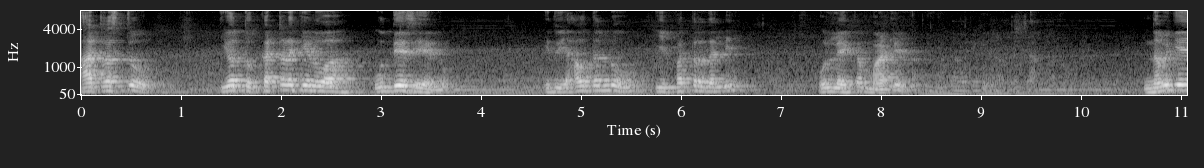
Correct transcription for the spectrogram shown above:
ಆ ಟ್ರಸ್ಟು ಇವತ್ತು ಕಟ್ಟಡ ಕೇಳುವ ಉದ್ದೇಶ ಏನು? ಇದು ಯಾವುದನ್ನು ಈ ಪತ್ರದಲ್ಲಿ ಉಲ್ಲೇಖ ಮಾಡಲಿಲ್ಲ. ನಮಗೆ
